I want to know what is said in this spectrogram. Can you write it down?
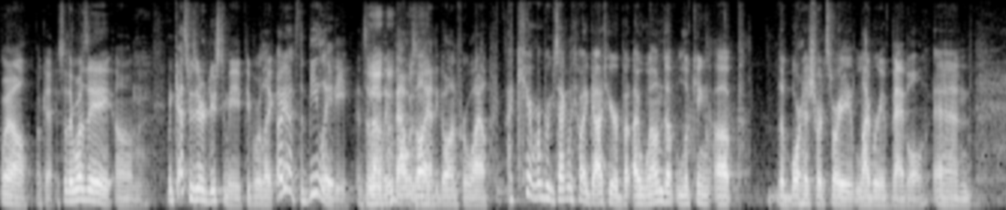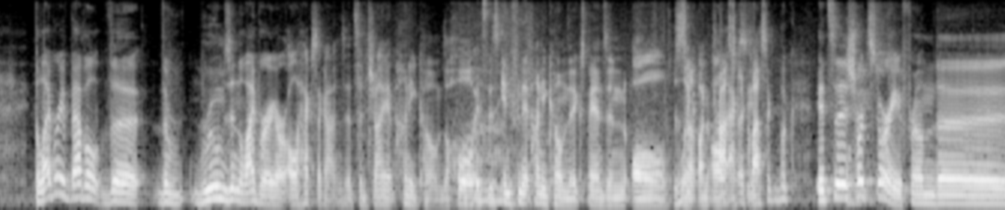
Well, okay. So there was a um, when Cassie was introduced to me, people were like, "Oh yeah, it's the bee lady," and so that like Mhm, that was all I mhm. had to go on for a while. I can't remember exactly how I got here, but I wound up looking up the Borges short story Library of Babel, and the Library of Babel, the the rooms in the library are all hexagons. It's a giant honeycomb. The whole it's this infinite honeycomb that expands in all Is this like a on all class- a axes. classic book? It's a short story from the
